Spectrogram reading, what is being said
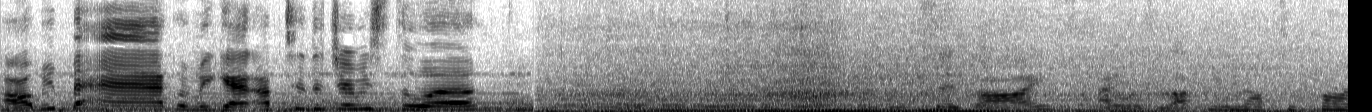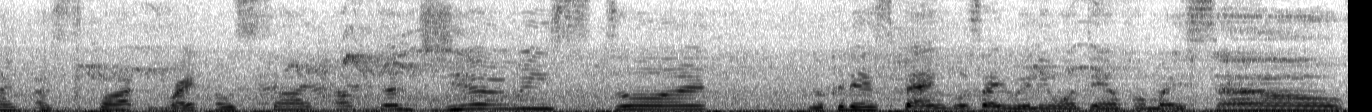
I'll be back when we get up to the jewelry store. Guys, I was lucky enough to find a spot right outside of the jewelry store. Look at these bangles, I really want them for myself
